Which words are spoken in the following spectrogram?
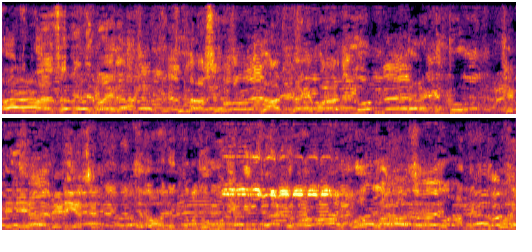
আমাদের ফায়ার সার্ভিসের বাইরা যে লাশে লাশ ব্যাগে ভরার জন্য তারা কিন্তু সেটি নিয়ে রেডি আছে। এবং ডুবুরি কিন্তু এখনও আছে। কিন্তু হাতে কিন্তু পাচ্ছি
